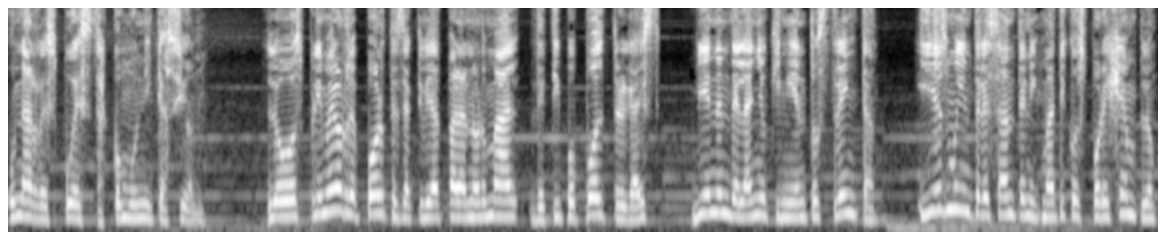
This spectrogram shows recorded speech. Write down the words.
una respuesta, comunicación. Los primeros reportes de actividad paranormal de tipo poltergeist vienen del año 530 y es muy interesante, enigmáticos, por ejemplo,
